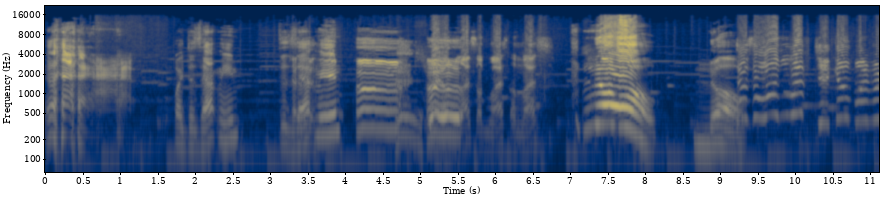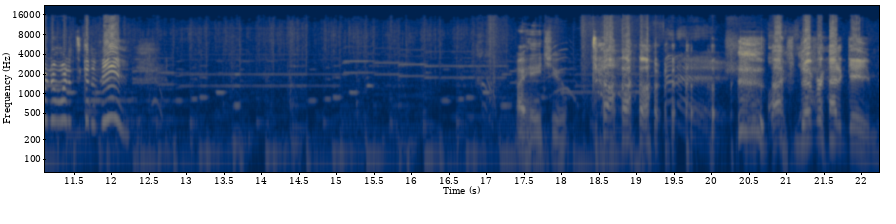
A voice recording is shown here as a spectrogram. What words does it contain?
Wait, does that mean? Does that mean? Wait, unless, unless, unless. no! No. There's one left, Jacob. I wonder what it's gonna be. I hate you. I've never had a game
